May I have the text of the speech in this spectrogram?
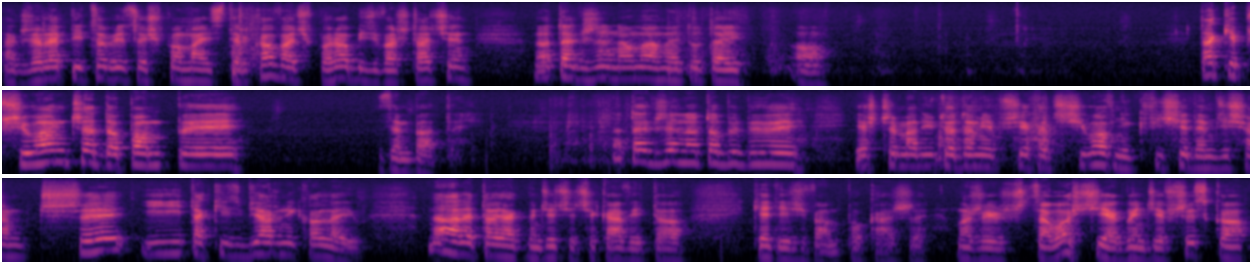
Także lepiej sobie coś pomajsterkować, porobić w warsztacie. No także no mamy tutaj o takie przyłącza do pompy zębatej. No także no to by były jeszcze ma jutro do mnie przyjechać siłownik FI73 i taki zbiornik oleju. No ale to jak będziecie ciekawi to kiedyś wam pokażę. Może już w całości jak będzie wszystko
